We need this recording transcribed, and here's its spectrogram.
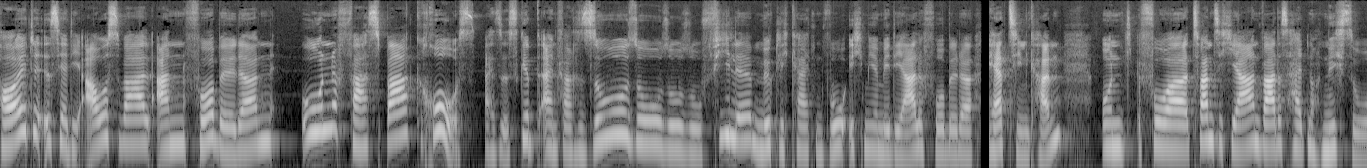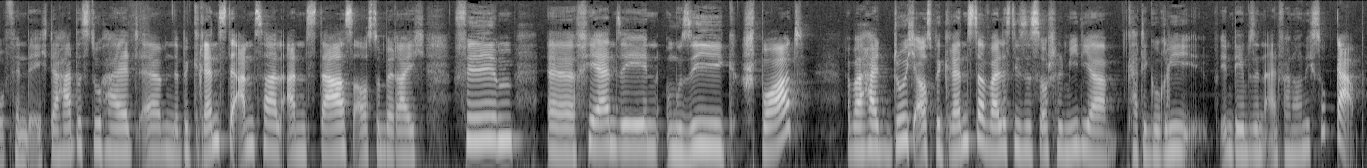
heute ist ja die Auswahl an Vorbildern unfassbar groß. Also es gibt einfach so, so, so, so viele Möglichkeiten, wo ich mir mediale Vorbilder herziehen kann. Und vor 20 Jahren war das halt noch nicht so, finde ich. Da hattest du halt ähm, eine begrenzte Anzahl an Stars aus dem Bereich Film, äh, Fernsehen, Musik, Sport aber halt durchaus begrenzter, weil es diese Social-Media-Kategorie in dem Sinn einfach noch nicht so gab.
